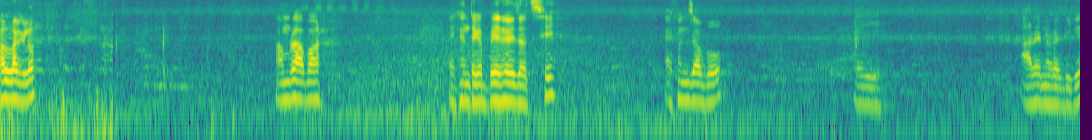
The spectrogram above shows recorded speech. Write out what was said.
ভালো লাগল। আমরা আবার এখান থেকে বের হয়ে যাচ্ছি। এখন যাব এই আরেনার দিকে।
